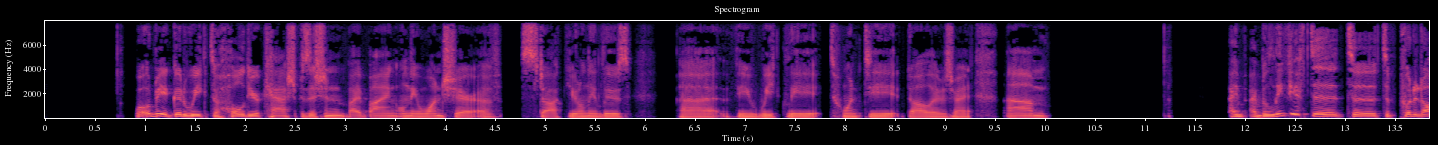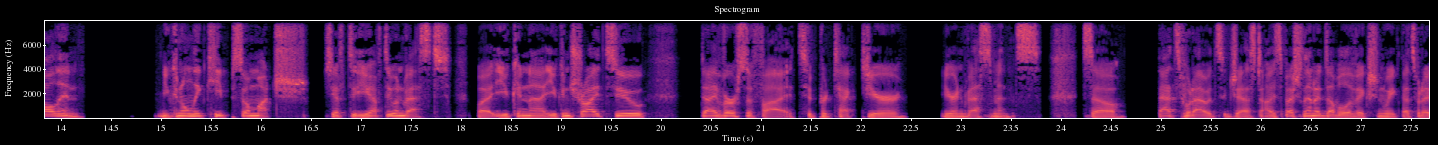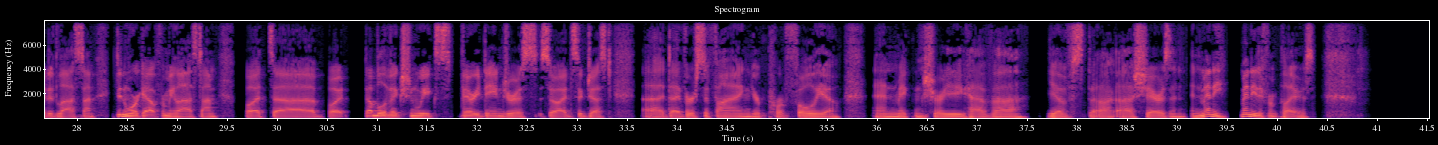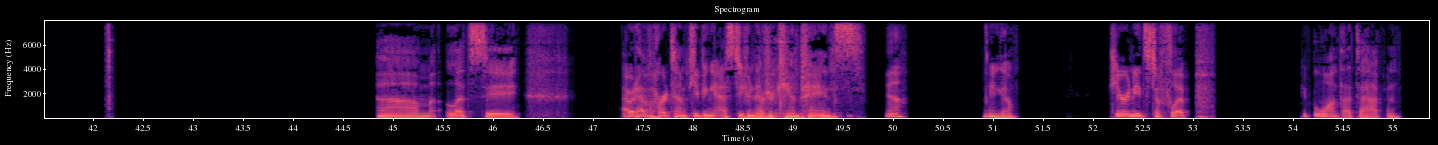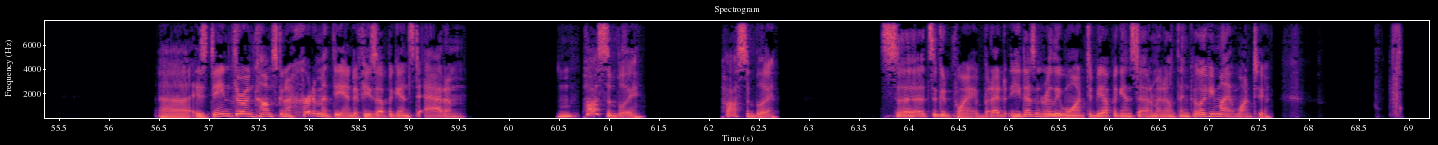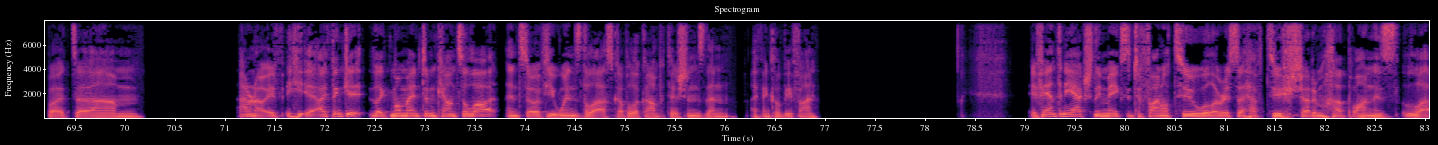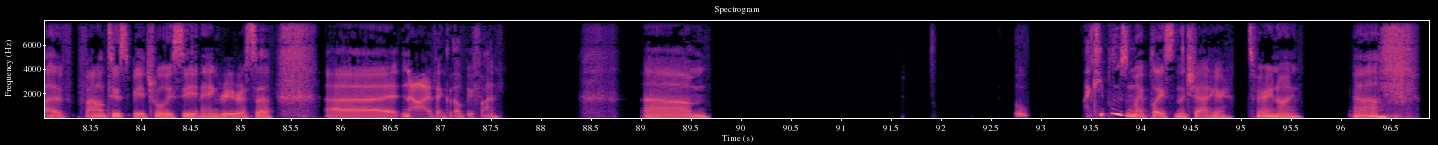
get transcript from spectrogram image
what would be a good week to hold your cash position by buying only one share of stock? You only lose uh, the weekly twenty dollars, right? Um, I, I believe you have to, to to put it all in. You can only keep so much. So you have to you have to invest, but you can uh, you can try to diversify to protect your your investments. So that's what I would suggest, especially on a double eviction week. That's what I did last time. It didn't work out for me last time, but uh, but double eviction weeks very dangerous. So I'd suggest uh, diversifying your portfolio and making sure you have uh, you have uh, shares in, in many many different players. Um, let's see. I would have a hard time keeping Esty who never campaigns. Yeah, there you go. Kira needs to flip. People want that to happen. Uh, is Dane throwing comps going to hurt him at the end if he's up against Adam? Mm, possibly. Possibly. It's a, it's a good point, but I, he doesn't really want to be up against Adam, I don't think. Well, he might want to. But um, I don't know if he, I think it like momentum counts a lot, and so if he wins the last couple of competitions, then I think he'll be fine. If Anthony actually makes it to final two, will Arisa have to shut him up on his live final two speech? Will we see an angry Arisa? Uh, no, I think they'll be fine. Um, oh, I keep losing my place in the chat here. It's very annoying. Um,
